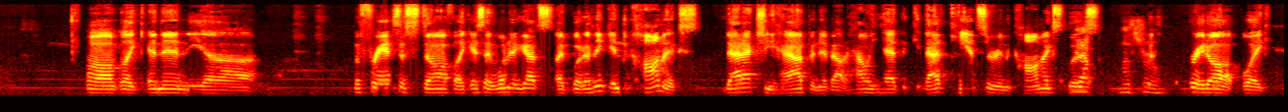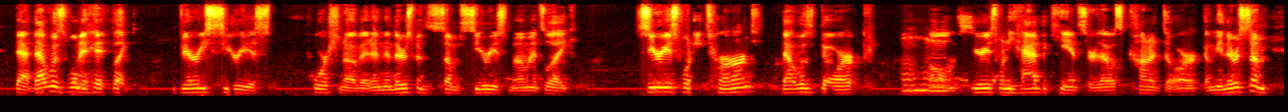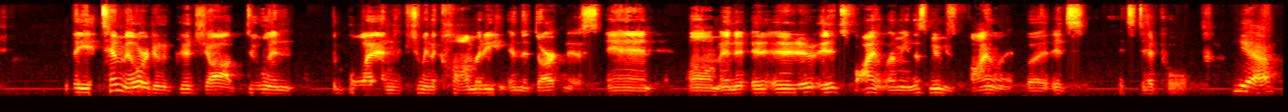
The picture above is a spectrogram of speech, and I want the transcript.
um, like, and then the uh the Francis stuff. Like I said, when it got, like, but I think in the comics that actually happened about how he had the, that cancer in the comics was Yep, that's true. straight up like that. That was when it hit like very serious portion of it, and then there's been some serious moments like serious when he turned. That was dark Mhm. um, serious when he had the cancer. That was kind of dark. I mean, there was some. The Tim Miller did a good job doing the blend between the comedy and the darkness, and um, and it, it, it, it's violent. I mean, this movie's violent, but it's it's Deadpool. Yeah.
